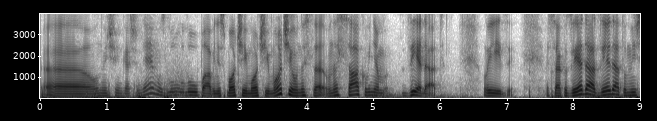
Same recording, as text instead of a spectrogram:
Uh, un viņš vienkārši ņēma uz lū- lūpā, viņas močīja, močīja, močīja, un es, tā- un es sāku viņam dziedāt līdzi. Es sāku dziedāt, dziedāt, un viņš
